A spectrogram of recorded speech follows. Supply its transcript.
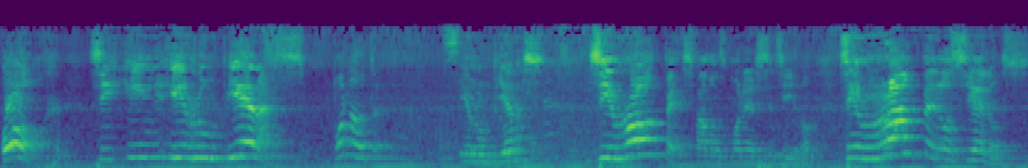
oh, si irrumpieras, pon otra, irrumpieras, si rompes, vamos a poner sencillo, ¿no? Si rompen los cielos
